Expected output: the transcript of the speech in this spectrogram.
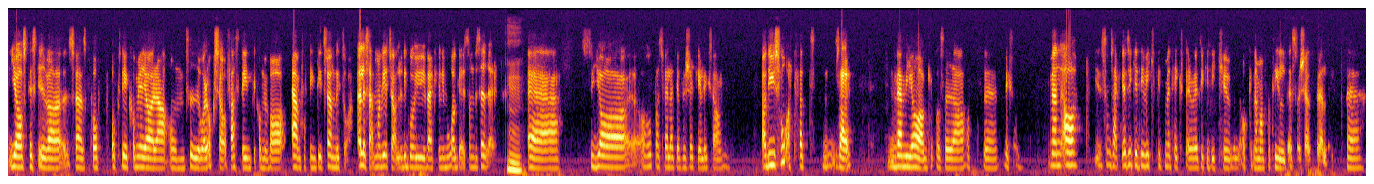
jag ska skriva svensk pop och det kommer jag göra om tio år också, fast det inte kommer vara, även fast det inte är trendigt då. Eller så här, man vet ju aldrig, det går ju verkligen i vågor som du säger. Mm. Eh, så jag hoppas väl att jag försöker liksom... Ja, det är ju svårt för att så här, vem är jag att säga att eh, liksom. Men ja, som sagt, jag tycker det är viktigt med texter och jag tycker det är kul och när man får till det så känns det väldigt eh,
